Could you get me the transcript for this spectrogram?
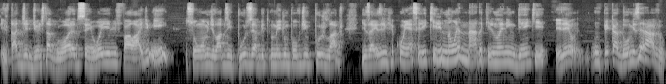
ele tá diante da glória do Senhor e ele fala: ai de mim, eu sou um homem de lábios impuros e habito no meio de um povo de impuros lábios. Isaías ele reconhece ali que ele não é nada, que ele não é ninguém, que ele é um pecador miserável.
